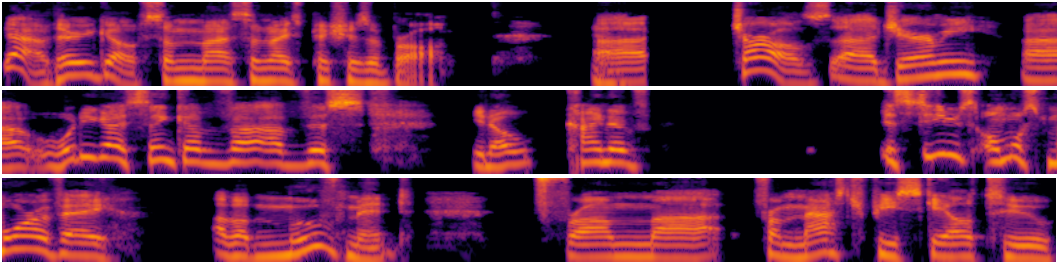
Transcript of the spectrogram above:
yeah, there you go. Some uh, some nice pictures of Brawl. Yeah. Uh, Charles, uh, Jeremy, uh, what do you guys think of uh, of this? You know, kind of. It seems almost more of a of a movement from uh, from masterpiece scale to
